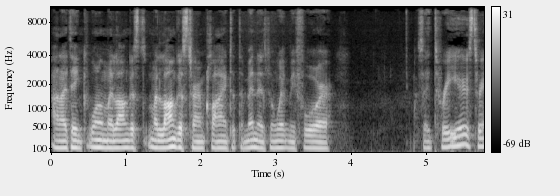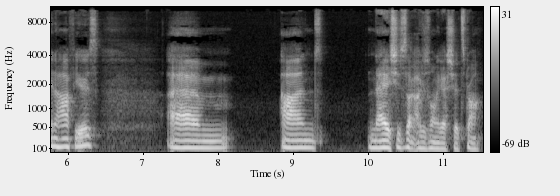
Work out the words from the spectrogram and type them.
And I think one of my longest my longest term client at the minute has been with me for say three years, three and a half years um, and now she's like, I just want to get shit strong.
